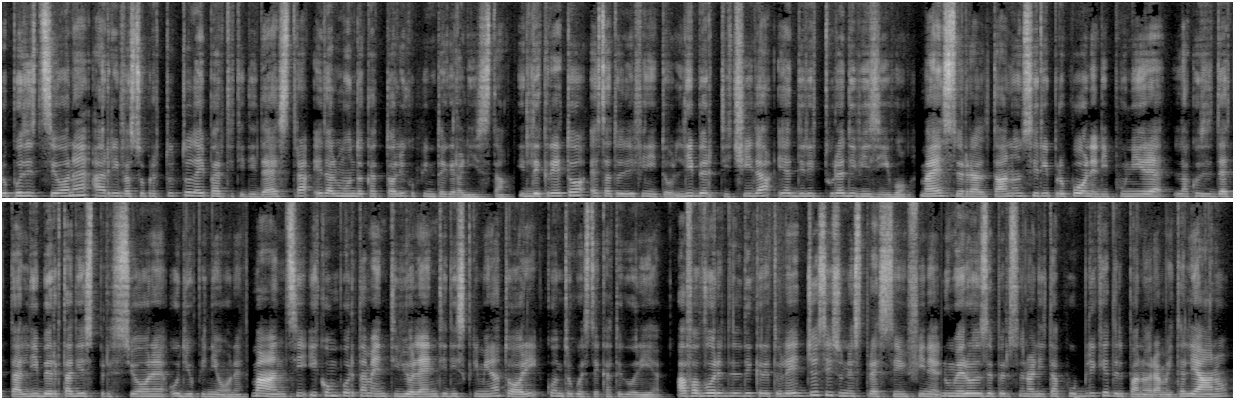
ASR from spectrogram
L'opposizione arriva soprattutto dai partiti di destra e dal mondo cattolico più integralista. Il decreto è stato definito liberticida e addirittura divisivo, ma esso in realtà non si ripropone di punire la cosiddetta libertà di espressione o di opinione, ma anzi i comportamenti violenti e discriminatori contro queste categorie. A favore del decreto legge si sono espresse infine numerose personalità pubbliche del panorama italiano,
